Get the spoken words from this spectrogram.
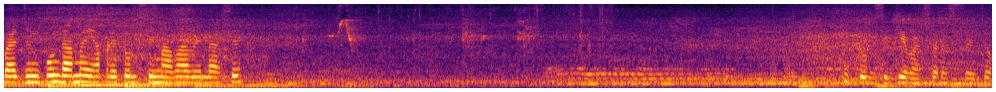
બાજુના કુંડામાં આપણે તુલસીમાં વાવેલા છે. તુલસી કેવા સરસ છે જો.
